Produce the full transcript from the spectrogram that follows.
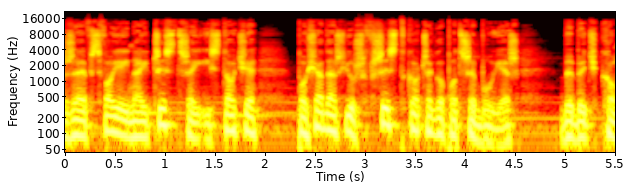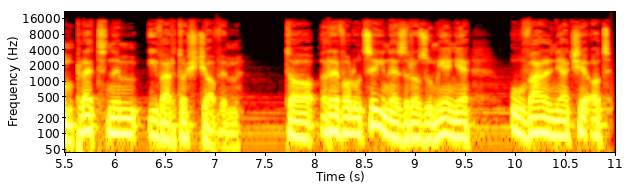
że w swojej najczystszej istocie posiadasz już wszystko, czego potrzebujesz, by być kompletnym i wartościowym. To rewolucyjne zrozumienie uwalnia cię od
